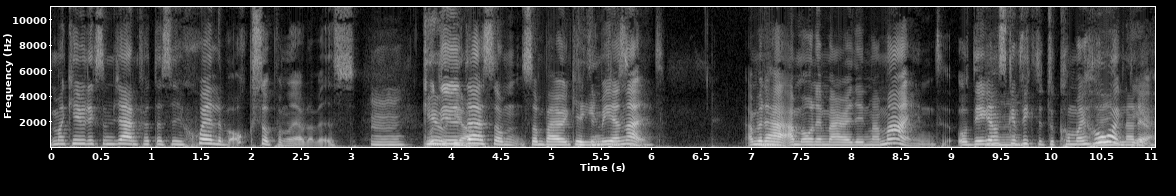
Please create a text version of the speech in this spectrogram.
man kan ju liksom hjärntvätta sig själv också på något jävla vis. Mm, och gud, det är ju ja. där som, som Byron Det Katie menar. Ja men det Mm. här I'm only married in my mind. Och det är ganska Mm. viktigt att komma ihåg det. det.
